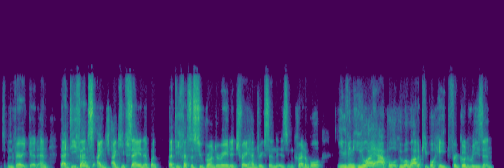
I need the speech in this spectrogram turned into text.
It's been very good. And that defense, I, I keep saying it, but that defense is super underrated. Trey Hendrickson is incredible. Even Eli Apple, who a lot of people hate for good reason,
